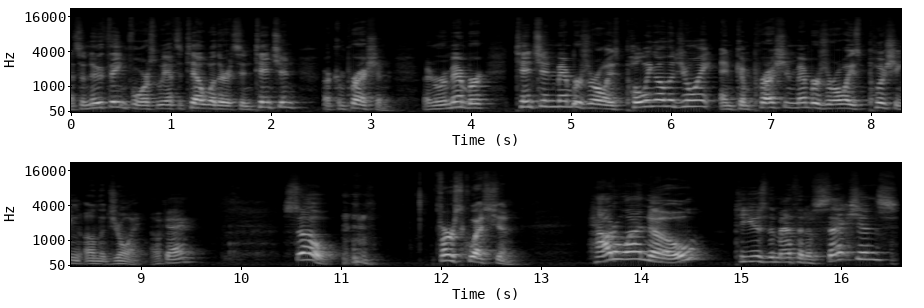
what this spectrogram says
that's a new thing for us. We have to tell whether it's in tension or compression. And remember, tension members are always pulling on the joint and compression members are always pushing on the joint, okay? So, first question, how do I know to use the method of sections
